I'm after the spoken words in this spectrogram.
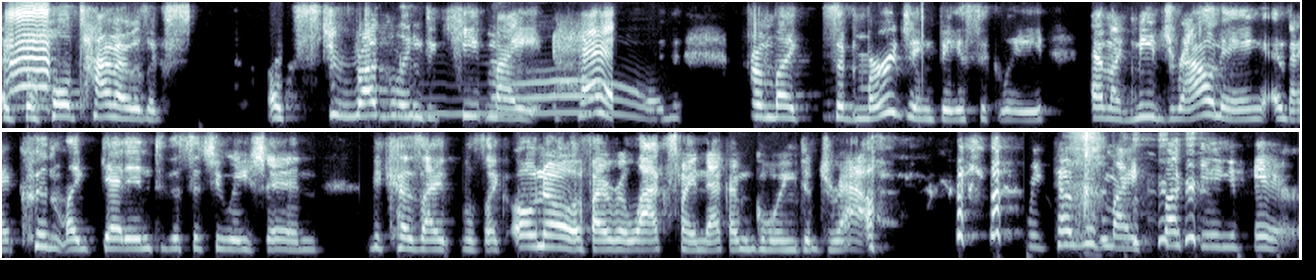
Like the whole time I was like like struggling to keep my head from like submerging basically and like me drowning and I couldn't like get into the situation because I was like, oh no, if I relax my neck, I'm going to drown because of my fucking hair.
